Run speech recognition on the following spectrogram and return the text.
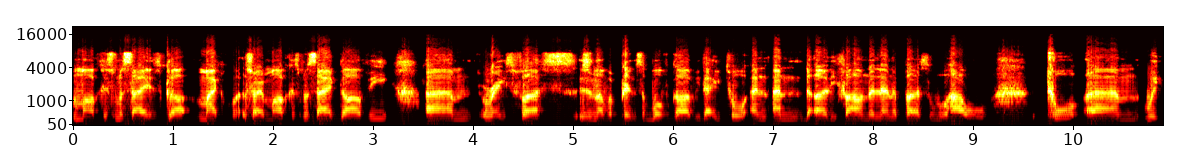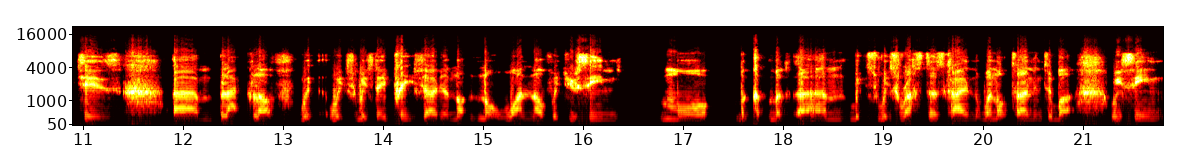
Marcus Messiah's got Mike, sorry, Marcus Mosiah Garvey. Um, Race First is another principle of Garvey that he taught, and, and the early founder Leonard Percival Howell taught, um, which is um, black love, which, which which they preach earlier, not not one love, which you've seen more um, which which Rastas kind of, well not turned into, but we've seen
